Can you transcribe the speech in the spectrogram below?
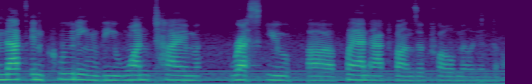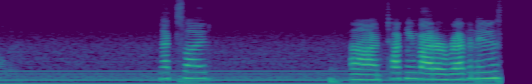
and that's including the one-time rescue, uh, plan act funds of $12 million. Next slide. Uh, talking about our revenues,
